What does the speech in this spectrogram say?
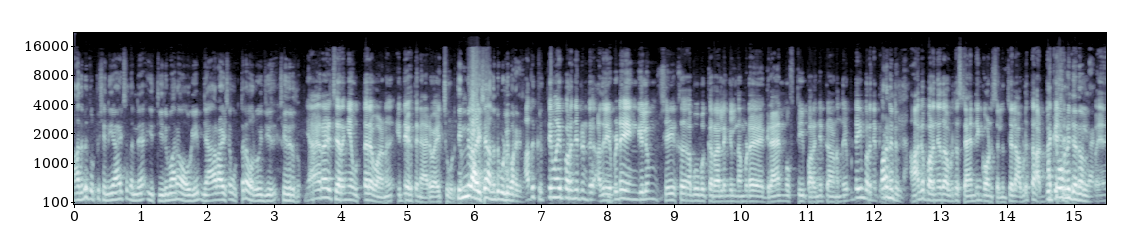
അതിന് തൊട്ട് ശനിയാഴ്ച തന്നെ ഈ തീരുമാനമാവുകയും ഞായറാഴ്ച ഉത്തരവ് ചെയ്ത്- ചെയ്തിരുന്നു. ഞായറാഴ്ച ഇറങ്ങിയ ഉത്തരവാണ് ഇദ്ദേഹത്തിന് ആരോ അയച്ചു കൊടുത്തത്. തിങ്കളാഴ്ച എന്നിട്ട് പുള്ളി പറയുന്നു. അത് കൃത്യമായി പറഞ്ഞിട്ടുണ്ട്. അതിൽ എവിടെയെങ്കിലും ഷെയ്ഖ് അബൂബക്കർ അല്ലെങ്കിൽ നമ്മുടെ ഗ്രാൻഡ് മുഫ്തി പറഞ്ഞിട്ടാണെന്ന് എവിടെയും പറഞ്ഞിട്ടില്ല. പറഞ്ഞിട്ടില്ല. ആകെ പറഞ്ഞത് അവിടുത്തെ സ്റ്റാൻഡിംഗ് കൗൺസിലും ചില അവിടുത്തെ അഡ്വക്കേറ്റ് ജനറൽ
